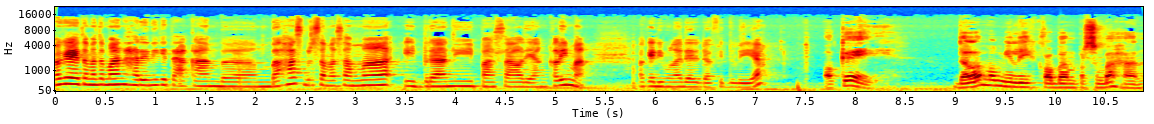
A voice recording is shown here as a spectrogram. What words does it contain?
Oke teman-teman, hari ini kita akan membahas bersama-sama Ibrani pasal yang kelima. Oke, dimulai dari David dulu ya. Oke, dalam memilih korban persembahan,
